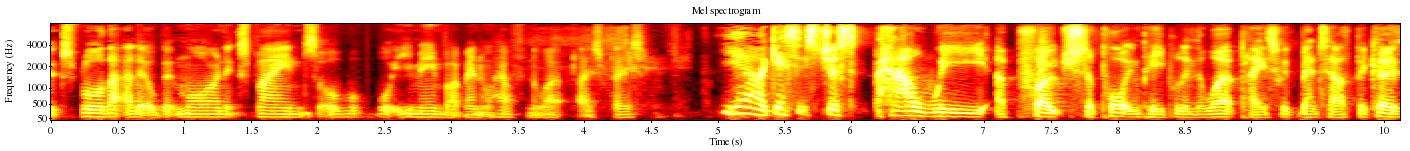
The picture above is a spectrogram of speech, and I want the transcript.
explore that a little bit more and explain sort of what you mean by mental health in the workplace, please? Yeah, I guess it's just how we approach supporting people in the workplace with mental health because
